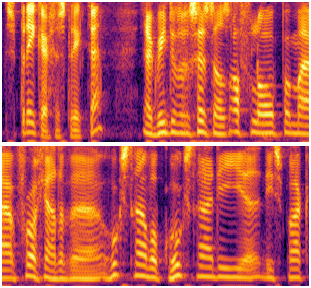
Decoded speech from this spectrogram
spreker gestrikt. Hè? Ja, ik weet niet of het reces dan is afgelopen, maar vorig jaar hadden we Hoekstra, Bob Hoekstra, die, die sprak.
